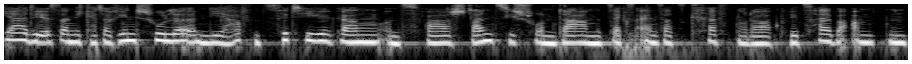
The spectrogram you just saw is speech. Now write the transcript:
Ja, die ist an die Katharinenschule in die Hafen City gegangen und zwar stand sie schon da mit sechs Einsatzkräften oder Polizeibeamten,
